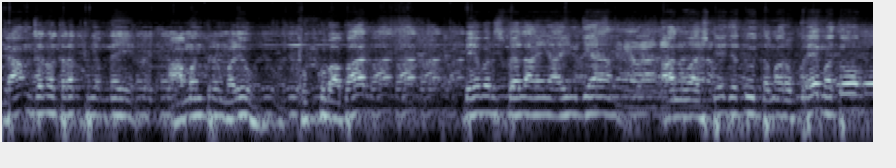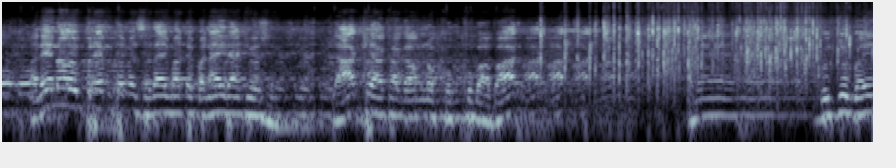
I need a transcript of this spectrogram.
ગ્રામજનો તરફથી અમને આમંત્રણ મળ્યું. ખૂબ ખૂબ આભાર. બે વર્ષ પહેલા અહીંયા આવી ગયા. આનું આ સ્ટેજ હતું, તમારો પ્રેમ હતો અને એનો પ્રેમ તમે સદાય માટે બનાવી રાખ્યો છે. આખે આખા ગામનો ખૂબ ખૂબ આભાર. અને ગુજ્જુભાઈ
